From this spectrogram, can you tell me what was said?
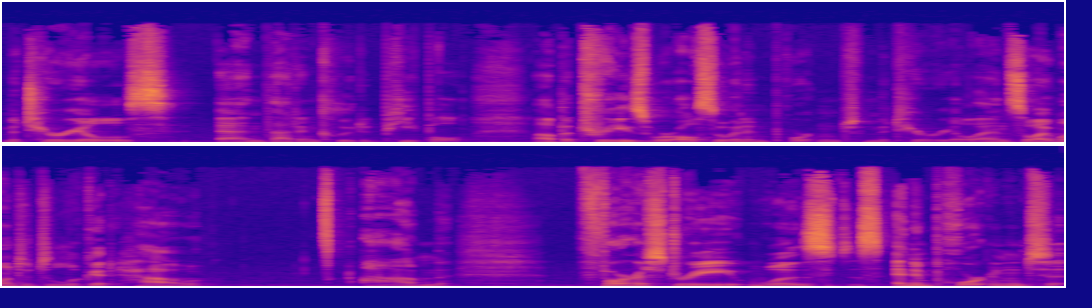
materials and that included people. Uh, but trees were also an important material, and so I wanted to look at how um, forestry was an important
